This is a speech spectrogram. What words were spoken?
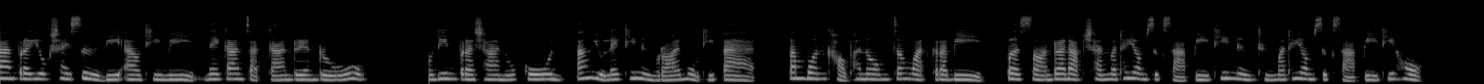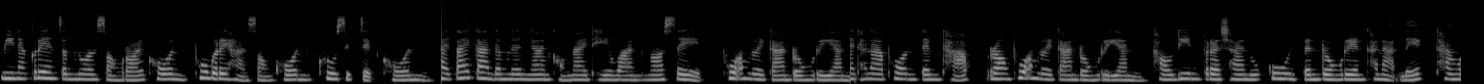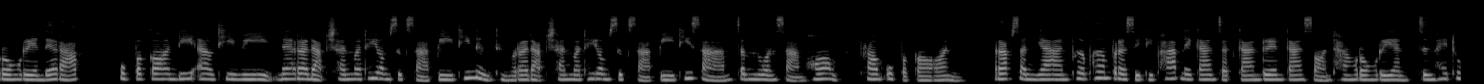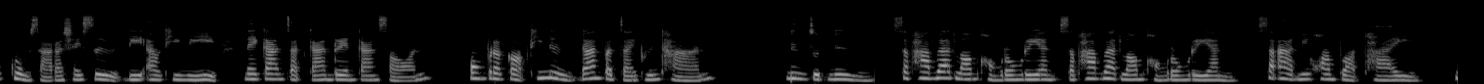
การประยุกต์ใช้สื่อ DLTV ในการจัดการเรียนรู้ ดินประชานุกูล ตั้งอยู่เลขที่ 100 หมู่ที่ 8 ตำบลเขาพนม จังหวัดกระบี่ เปิดสอนระดับชั้นมัธยมศึกษาปีที่ 1 ถึงมัธยมศึกษาปีที่ 6 มีนักเรียนจำนวน 200 คน ผู้บริหาร 2 คน ครู 17 คน ภายใต้การดำเนินงานของนายเทวัน งอเศษ ผู้อำนวยการโรงเรียนนายธนาพลเต็มทัพ รองผู้อำนวยการโรงเรียน เขาดินประชานุกูล เป็นโรงเรียนขนาดเล็ก ทางโรงเรียนได้รับ อุปกรณ์ DLTV ในระดับชั้นมัธยมศึกษาปีที่ 1 ถึงระดับชั้นมัธยมศึกษาปีที่ 3จำนวน 3 ห้อง พร้อมอุปกรณ์รับสัญญาณเพื่อเพิ่มประสิทธิภาพในการจัดการเรียนการสอนทางโรงเรียน จึงให้ทุกกลุ่มสารใช้สื่อ DLTV ในการจัดการเรียนการสอน องค์ประกอบที่ 1 ด้านปัจจัยพื้นฐาน 1.1 สภาพแวดล้อมของโรงเรียน สภาพแวดล้อมของโรงเรียน สะอาดมีความปลอดภัย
